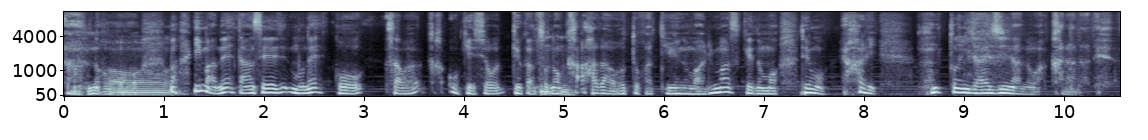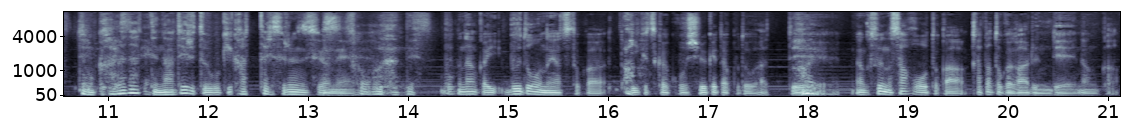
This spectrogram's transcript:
あの、あーまあ、今ね、男性もね、こう、触お化粧っていうか、そのか肌をとかっていうのもありますけども、でも、やはり、本当に大事なのは体です。でも体って撫でると動き変わったりするんですよね。そうなんです。僕なんか武道のやつとかいくつか講習受けたことがあって、はいなんかそういうの作法とか型とかがあるんで、なんか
